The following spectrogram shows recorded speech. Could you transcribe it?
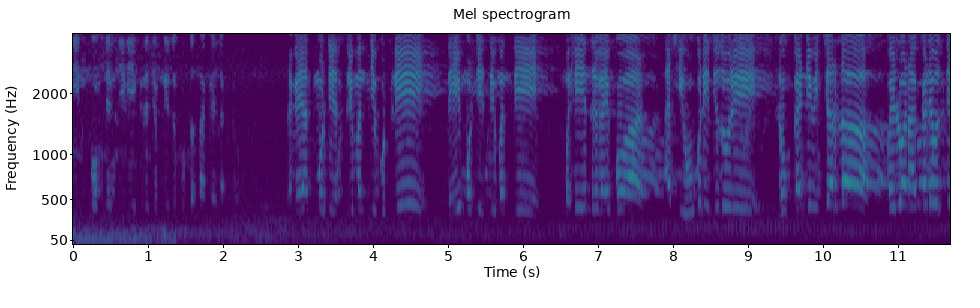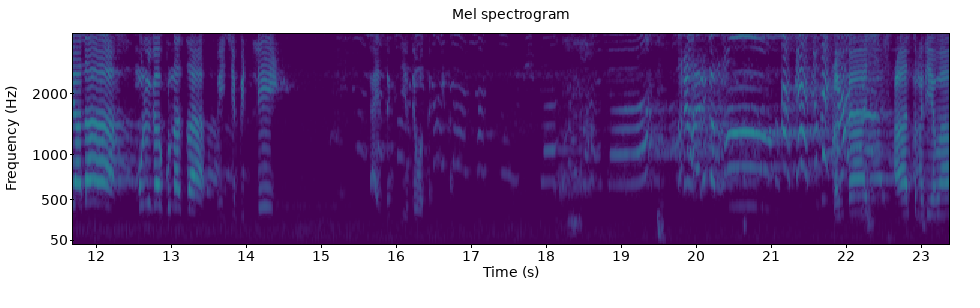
तीन कोंबड्या दीड एकर जमिनीचं कुठं सांगायला लागलं. सगळ्यात मोठी श्रीमंती कुठली? ते मोठी श्रीमंती. महेंद्र गायकवाड अशी उघडी तिजोरी. लोकांनी विचारलं पैलवान आखाड्यावरती आला. मुलगा कुणाचा? पैसे फिटले काय संगती येते व प्रकाश आतमध्ये यावा.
